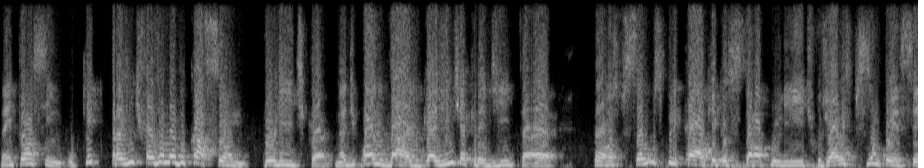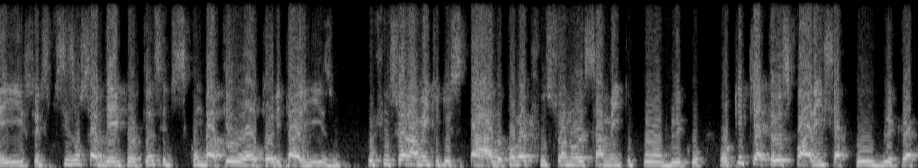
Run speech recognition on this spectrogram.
Né? Então, assim, o que para a gente fazer uma educação política né, de qualidade, o que a gente acredita é, bom, nós precisamos explicar o que é o sistema político, os jovens precisam conhecer isso, eles precisam saber a importância de se combater o autoritarismo, o funcionamento do Estado, como é que funciona o orçamento público, o que é transparência pública,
